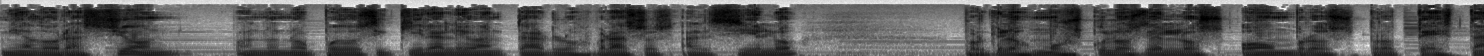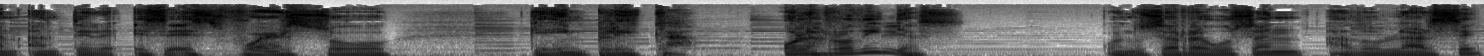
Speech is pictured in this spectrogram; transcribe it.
mi adoración cuando no puedo siquiera levantar los brazos al cielo porque los músculos de los hombros protestan ante ese esfuerzo que implica. O las rodillas, cuando se rehusan a doblarse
